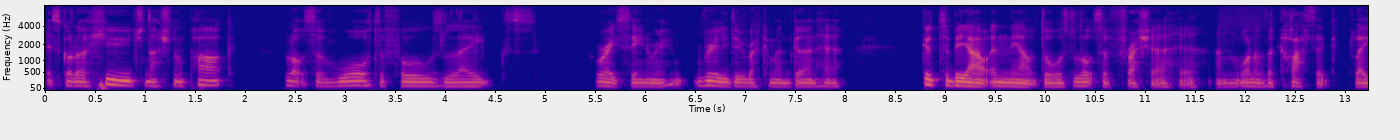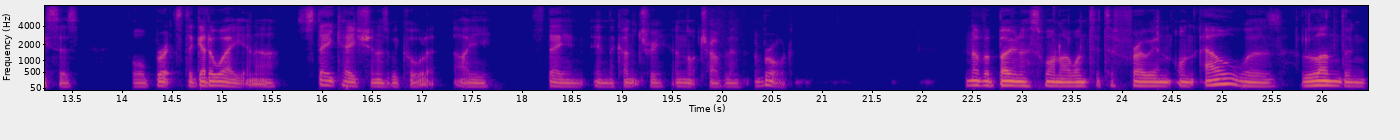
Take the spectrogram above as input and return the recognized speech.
It's got a huge national park, lots of waterfalls, lakes, great scenery. Really do recommend going here. Good to be out in the outdoors, lots of fresh air here, and one of the classic places for Brits to get away in a staycation, as we call it, i.e., staying in the country and not travelling abroad. Another bonus one I wanted to throw in on L was London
